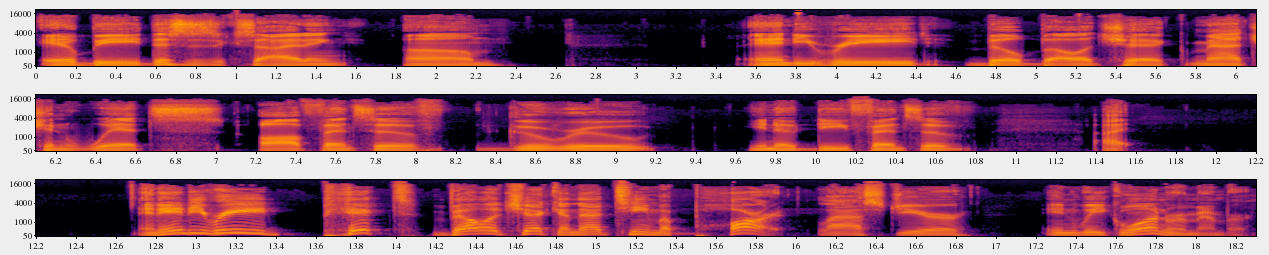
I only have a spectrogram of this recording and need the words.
it'll be. This is exciting. Um, Andy Reid, Bill Belichick matching wits, offensive guru, you know, defensive. I and Andy Reid picked Belichick and that team apart last year in Week One. Remember,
